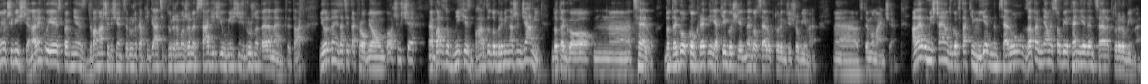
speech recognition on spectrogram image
No i oczywiście na rynku jest pewnie z 12 tysięcy różnych aplikacji, które możemy wsadzić i umieścić w różne te elementy, tak? I organizacje tak robią, bo oczywiście e, bardzo w nich jest bardzo dobrymi narzędziami do tego mm, celu, do tego konkretnie jakiegoś jednego celu, który gdzieś robimy. W tym momencie. Ale umieszczając go w takim jednym celu, zapewniamy sobie ten jeden cel, który robimy.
